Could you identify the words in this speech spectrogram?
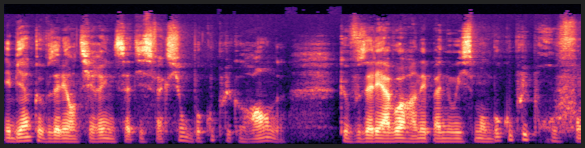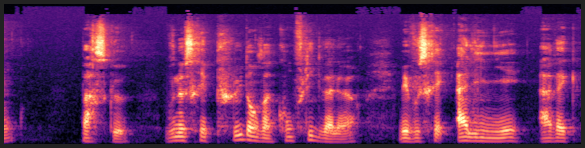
eh bien que vous allez en tirer une satisfaction beaucoup plus grande, que vous allez avoir un épanouissement beaucoup plus profond, parce que vous ne serez plus dans un conflit de valeurs, mais vous serez aligné avec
